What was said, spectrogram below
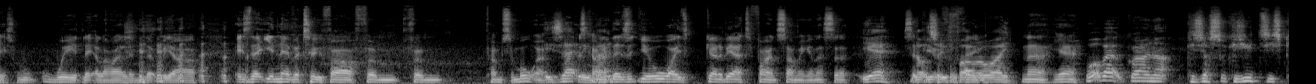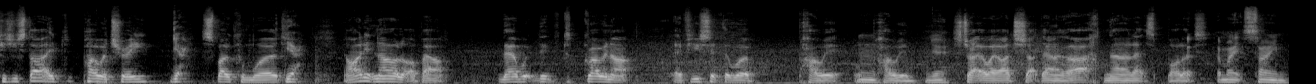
this weird little island that we are is that you're never too far from from from some water. Exactly, man. Of, there's, you're always going to be able to find something, and that's a Yeah, it's a not too far thing. away. No, yeah, What about growing up? Because you because you because you started poetry, yeah, spoken word. yeah. Now I didn't know a lot about. Now growing up, if you said the word poet or poem, Mm. Yeah. straight away I'd shut down. and go, Ah, no, that's bollocks. Uh, mate, same.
